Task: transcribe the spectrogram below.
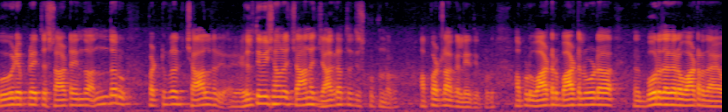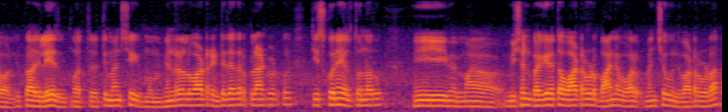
కోవిడ్ ఎప్పుడైతే స్టార్ట్ అయిందో అందరూ పర్టికులర్ చాలా హెల్త్ విషయంలో చాలా జాగ్రత్త తీసుకుంటున్నారు. అప్పట్లాగా లేదు ఇప్పుడు. అప్పుడు వాటర్ బాటిల్ కూడా బోరు దగ్గర వాటర్ తాగేవాళ్ళు. ఇప్పుడు అది లేదు. ప్రతి మనిషి మినరల్ వాటర్ ఇంటి దగ్గర ప్లాంట్ పెట్టుకొని తీసుకునే వెళ్తున్నారు. ఈ మా మిషన్ భగీరథ వాటర్ కూడా బాగానే మంచిగా ఉంది వాటర్ కూడా.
